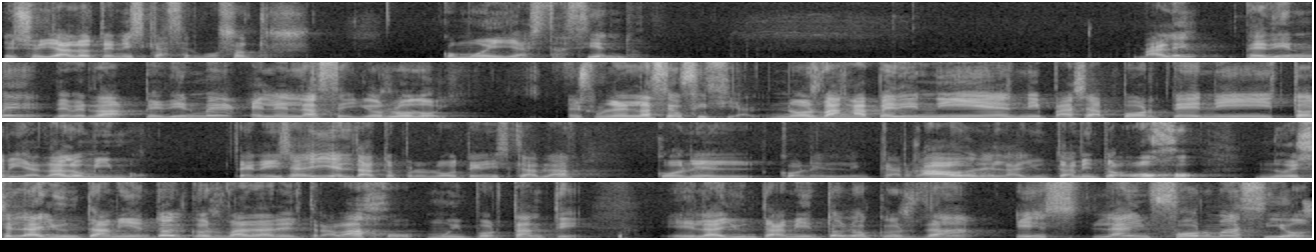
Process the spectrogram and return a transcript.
Eso ya lo tenéis que hacer vosotros, como ella está haciendo. ¿Vale? Pedirme, de verdad, pedirme el enlace, yo os lo doy. Es un enlace oficial. No os van a pedir ni es, ni pasaporte, ni historia, da lo mismo. Tenéis ahí el dato, pero luego tenéis que hablar con el, con el encargado en el ayuntamiento. Ojo, no es el ayuntamiento el que os va a dar el trabajo, muy importante. El ayuntamiento lo que os da es la información.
